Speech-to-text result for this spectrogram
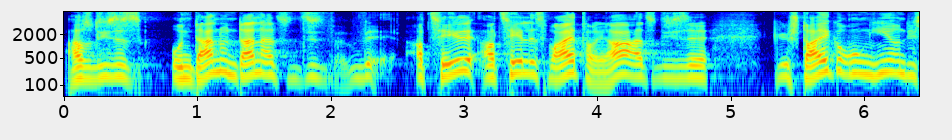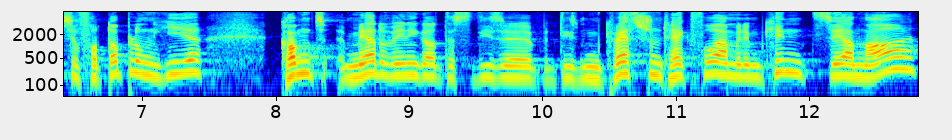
Also dieses und dann und dann, also erzähl, erzähl es weiter, ja, also diese Steigerung hier und diese Verdopplung hier kommt mehr oder weniger das, diese, diesem Question Tag vorher mit dem Kind sehr nahe.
